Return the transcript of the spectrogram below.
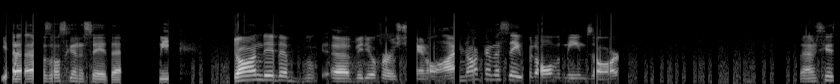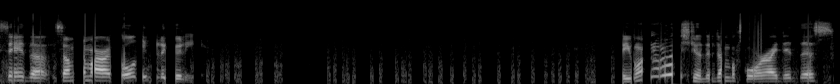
Yeah, I was also gonna say that John did a video for his channel. I'm not gonna say what all the memes are, but I'm just gonna say the some of them are oldie but a goodie. You want to know what I should have done before I did this?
